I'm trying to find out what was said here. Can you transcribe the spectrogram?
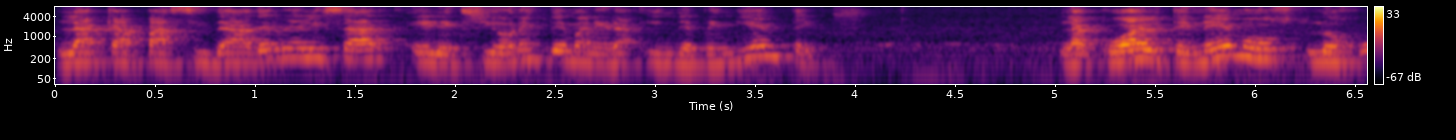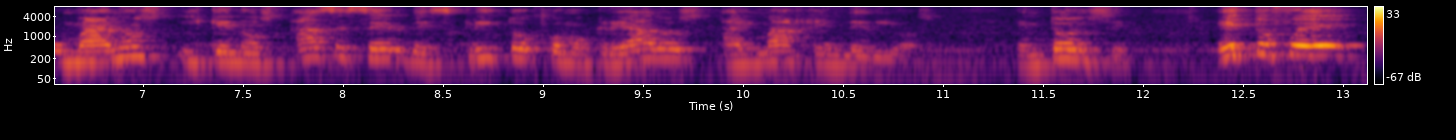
la capacidad de realizar elecciones de manera independiente la cual tenemos los humanos y que nos hace ser descritos como creados a imagen de Dios. Entonces, esto fue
